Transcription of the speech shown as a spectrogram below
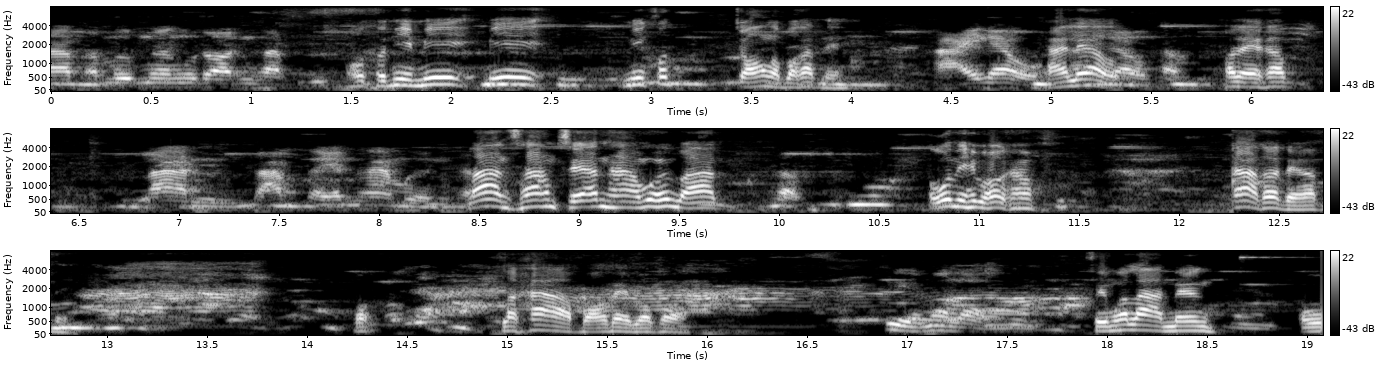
ครับอำเภอเมืองอุดรครับโอ้ตัวนี้มีมีมีคนจองหรือเปล่าครับเนี่ย ขายแล้วขายแล้ว ครับเท่าไหร่ครับล้านสามแสนห้าหมื่นครับล้านสามแสนห้าหมื่นบาทครับตัวนี้บ่ครับ ค่าเท่าไหร่ครับเนี่ยบอกราคาบอกได้บ่พอเสียมาล้านซื้อมาล้านหนึ่งโอ้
